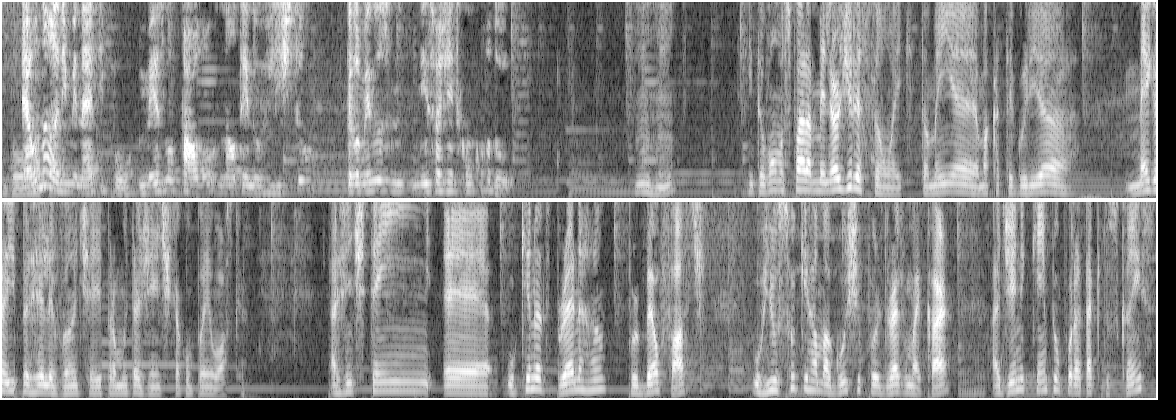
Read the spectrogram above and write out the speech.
Boa, é unânime, né? Tipo, mesmo o Paulo não tendo visto, pelo menos nisso a gente concordou. Uhum. Então vamos para a melhor direção aí, que também é uma categoria mega hiper relevante aí para muita gente que acompanha o Oscar. A gente tem é, o Kenneth Branagh por Belfast, o Ryusuke Hamaguchi por Drive My Car, a Jane Campion por Ataque dos Cães,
